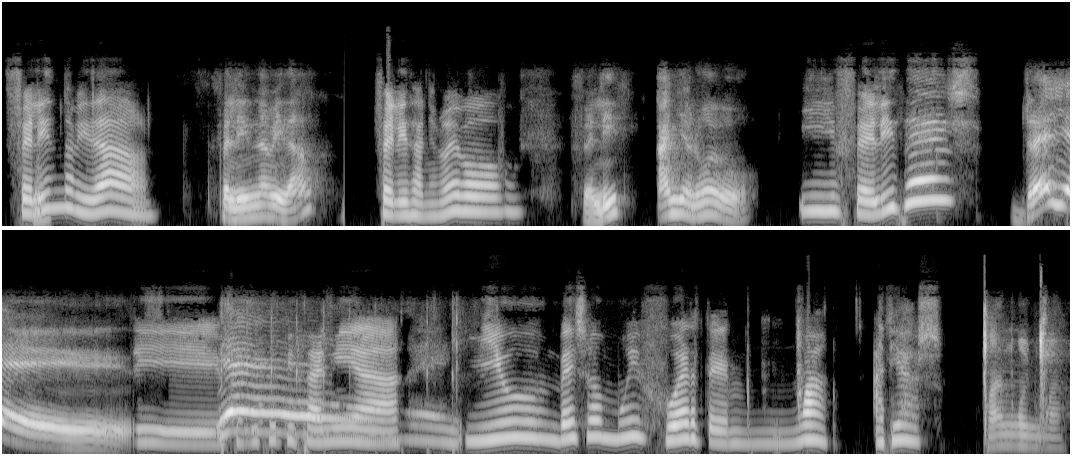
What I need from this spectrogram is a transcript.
feliz Navidad, Feliz Navidad, feliz Año Nuevo feliz Año Nuevo. y felices ¡Reyes! y ¡Bien! feliz Epifanía y un beso muy fuerte. ¡Mua! Adiós. Mua, mua, mua.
